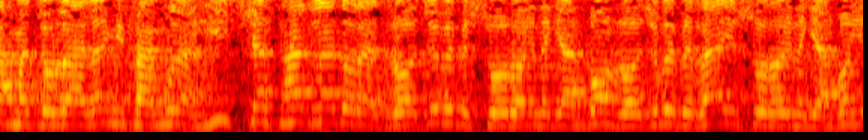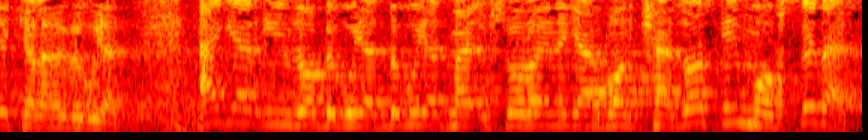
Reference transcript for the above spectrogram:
رحمت الله علیه میفرمودن هیچ کس حق ندارد راجب به شورای نگهبان راجب به رأی شورای نگهبان یک کلمه بگوید. اگر این را بگوید بگوید شورای نگهبان کذاست این مفسد است.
